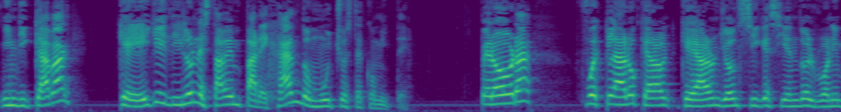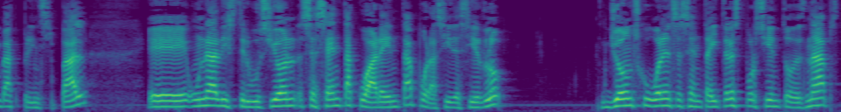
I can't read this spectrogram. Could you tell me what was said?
Indicaba que AJ Dillon estaba emparejando mucho este comité. Pero ahora fue claro que Aaron, Jones sigue siendo el running back principal. Eh, una distribución 60-40, por así decirlo. Jones jugó en el 63% de snaps,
